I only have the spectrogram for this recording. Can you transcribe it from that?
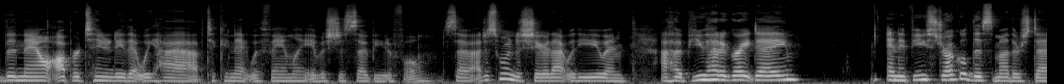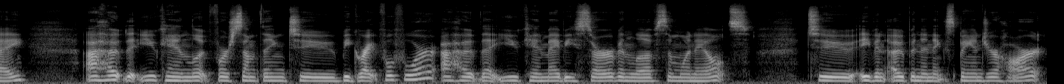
the now opportunity that we have to connect with family. It was just so beautiful. So I just wanted to share that with you and I hope you had a great day. And if you struggled this Mother's Day, I hope that you can look for something to be grateful for. I hope that you can maybe serve and love someone else to even open and expand your heart.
